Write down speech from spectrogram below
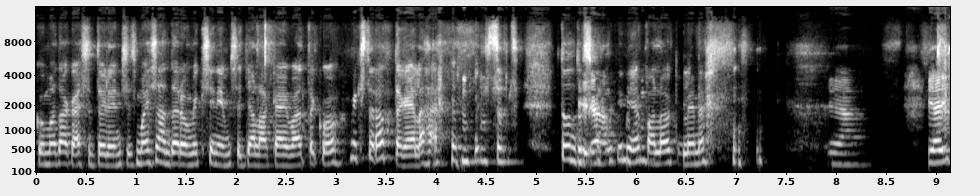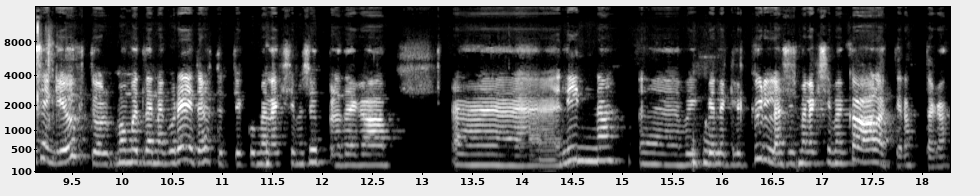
kui ma tagasi tulin, siis ma ei saanud aru, miks inimesed jala käivad, nagu miks te rattaga ei lähe lihtsalt tundus kuidagi nii ebaloogiline jah ja isegi õhtul, ma mõtlen nagu reede õhtuti, kui me läksime sõpradega äh, linna äh, või mhm. kellelegi külla, siis me läksime ka alati rattaga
